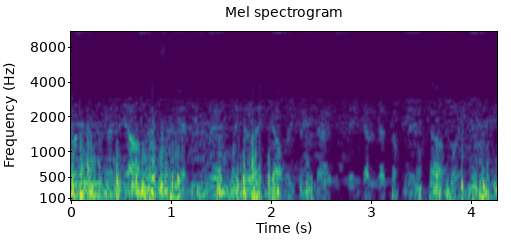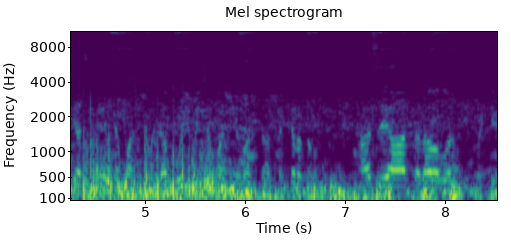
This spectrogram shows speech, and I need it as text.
त्याच्यासाठी आपण सगळ्यांनी प्रयत्न करण्याची आवश्यकता आहे. ते करण्याचा प्रयत्न आपण या सगळ्याच्या माध्यमात या मोहिमेच्या माध्यमातून आता करत आहोत. आज या तलावावरती म्हणजे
